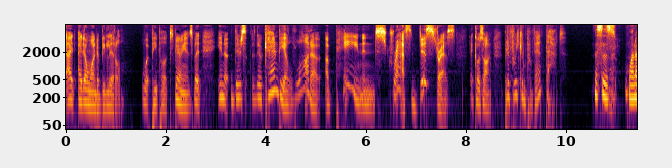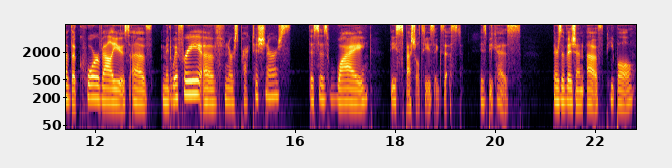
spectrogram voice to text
I, I don't want to belittle what people experience, but you know, there's there can be a lot of, of pain and stress, distress that goes on. But if we can prevent that, this is one of the core values of midwifery, of nurse practitioners. This is why these specialties exist, is because there's a vision of people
